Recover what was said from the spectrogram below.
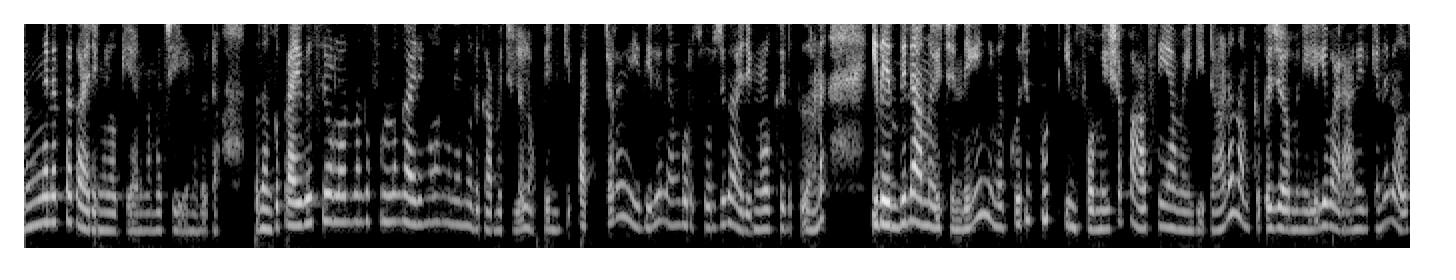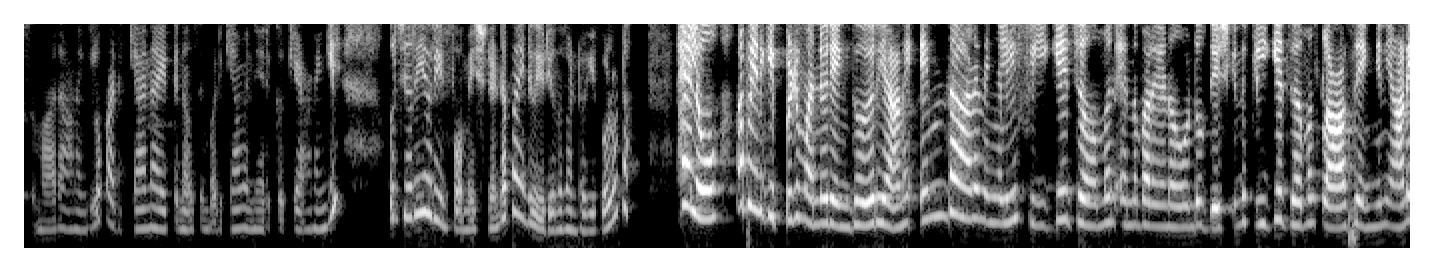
അങ്ങനത്തെ കാര്യങ്ങളൊക്കെയാണ് നമ്മൾ ചെയ്യുന്നത് കേട്ടോ. അപ്പോൾ നമുക്ക് പ്രൈവസി ഉള്ളതുകൊണ്ട് നമുക്ക് ഫുള്ളും കാര്യങ്ങളും അങ്ങനെയൊന്നും എടുക്കാൻ പറ്റില്ലല്ലോ. അപ്പോൾ എനിക്ക് പറ്റണ രീതിയിൽ ഞാൻ കുറച്ച് കുറച്ച് കാര്യങ്ങളൊക്കെ എടുത്തതാണ്. ഇതെന്തിനാണെന്ന് വെച്ചിട്ടുണ്ടെങ്കിൽ നിങ്ങൾക്കൊരു ഗുഡ് ഇൻഫർമേഷൻ പാസ് ചെയ്യാൻ വേണ്ടിയിട്ടാണ് നമുക്കിപ്പോൾ ജർമ്മനിയിലേക്ക് വരാനിരിക്കുന്ന നഴ്സുമാരാണെങ്കിലും പഠിക്കാനായിട്ട് നഴ്സിംഗ് പഠിക്കാൻ വന്നവർക്കൊക്കെ ആണെങ്കിൽ ഒരു ചെറിയൊരു ഇൻഫോർമേഷൻ ഉണ്ട്. അപ്പോൾ അതിന്റെ വീഡിയോ ഒന്ന് കണ്ടുപോയിക്കോളൂ കേട്ടോ ഹലോ അപ്പോൾ എനിക്ക് ഇപ്പോഴും വന്നൊരു എൻക്വയറി ആണ്. എന്താണ് നിങ്ങൾ ഈ ഫ്ലീഗെ ജർമ്മൻ എന്ന് പറയുന്നത് കൊണ്ട് ഉദ്ദേശിക്കുന്നത്? ഫ്ലീഗെ ജർമ്മൻ ക്ലാസ് എങ്ങനെയാണ്?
